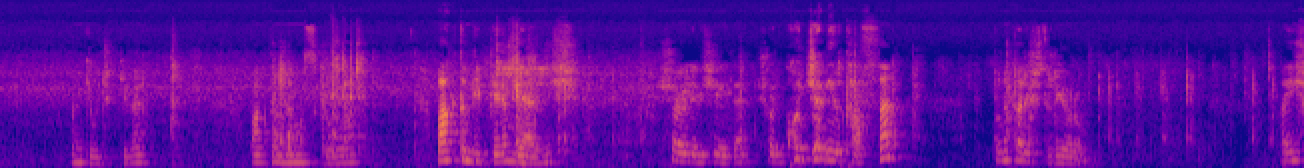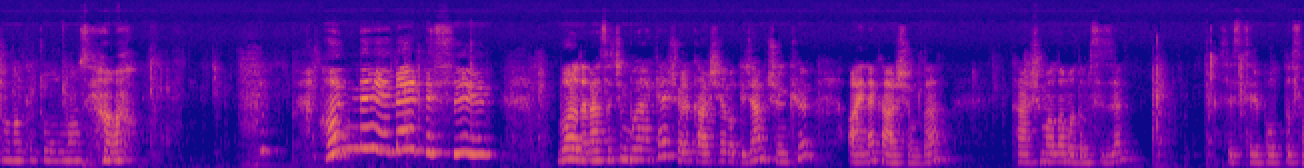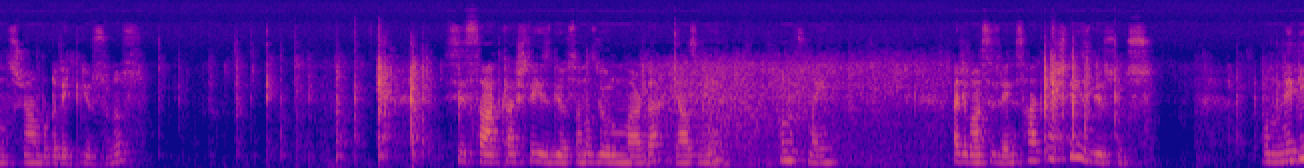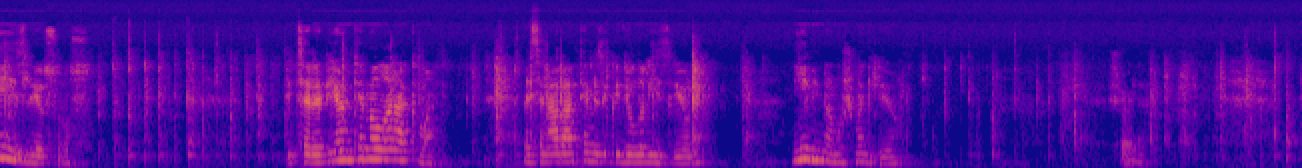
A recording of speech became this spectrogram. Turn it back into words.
12.30 gibi. Baktım canım sıkılıyor. Baktım diplerim gelmiş. Şöyle bir şeyde. Şöyle koca bir tasta. Bunu karıştırıyorum. Ay inşallah kötü olmaz ya. Anne neredesin? Bu arada ben saçımı boyarken şöyle karşıya bakacağım. Çünkü ayna karşımda. Karşıma alamadım sizi. Siz tripoddasınız. Şu an burada bekliyorsunuz. Siz saat kaçta izliyorsanız yorumlarda yazmayı unutmayın. Acaba siz saat kaçta izliyorsunuz? Bunu ne diye izliyorsunuz? Bir terapi yöntemi olarak mı? Mesela ben temizlik videoları izliyorum. Niye bilmiyorum hoşuma gidiyor. Şöyle.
